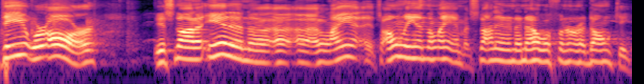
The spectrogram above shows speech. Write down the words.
D or R. It's not in an, a, a, a lamb. It's only in the lamb. It's not in an elephant or a donkey.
